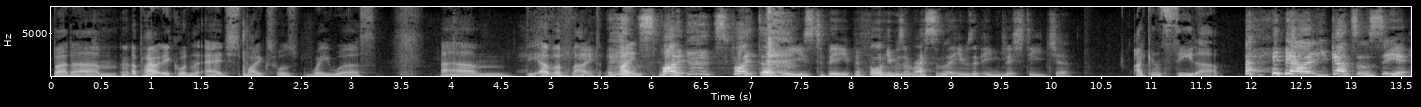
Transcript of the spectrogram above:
but um apparently according to edge spikes was way worse um the other fact Spike, Spike Dudley used to be before he was a wrestler. He was an English teacher. i can see that yeah, you can sort of see it.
